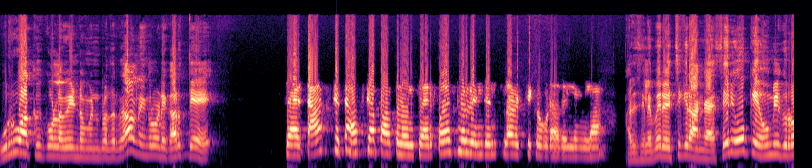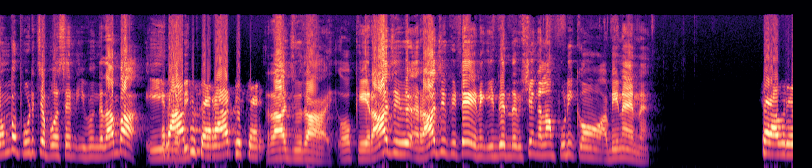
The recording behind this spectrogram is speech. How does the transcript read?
உருவாக்கி கொள்ள வேண்டும் என்பதற்காக எங்களுடைய கருத்தே. சார் டாஸ்க் டாஸ்கா பார்க்கணும் சார் பர்சனல் வெஞ்சன்ஸ் எல்லாம் வச்சுக்க கூடாது இல்லைங்களா? அது சில பேர் வச்சுக்கிறாங்க. சரி ஓகே உங்களுக்கு ரொம்ப பிடிச்ச பர்சன் இவங்க தான்பா. ராஜு சார் ராஜு சார் ராஜு தான். ஓகே ராஜு ராஜு கிட்ட எனக்கு இந்த இந்த விஷயங்கள்லாம் பிடிக்கும் அப்படின்னா என்ன? சார் அவரு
